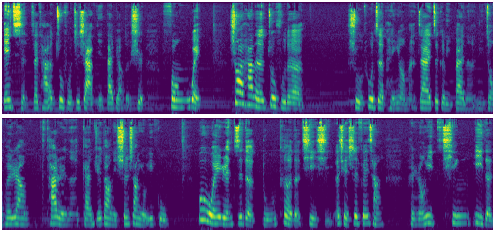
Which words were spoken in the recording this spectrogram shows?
因此，在他的祝福之下，也代表的是风味。受到他的祝福的属兔子的朋友们，在这个礼拜呢，你总会让他人呢感觉到你身上有一股不为人知的独特的气息，而且是非常很容易轻易的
